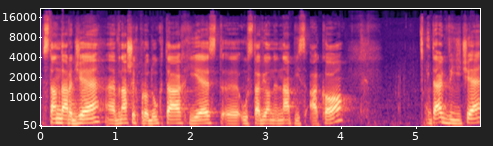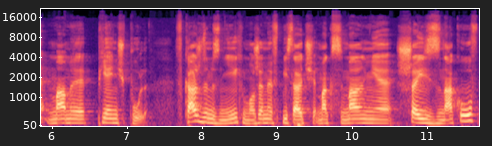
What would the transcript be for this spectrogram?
W standardzie e, w naszych produktach jest e, ustawiony napis AKO. I tak jak widzicie, mamy 5 pól. W każdym z nich możemy wpisać maksymalnie 6 znaków,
